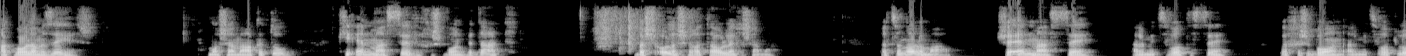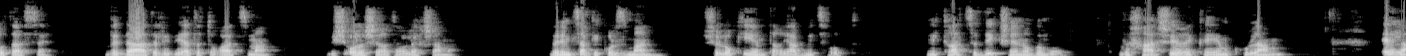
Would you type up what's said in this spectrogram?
רק בעולם הזה יש. כמו שאמר הכתוב, כי אין מעשה וחשבון ודעת בשאול אשר אתה הולך שמה. רצונו לומר שאין מעשה על מצוות עשה וחשבון על מצוות לא תעשה ודעת על ידיעת התורה עצמה בשאול אשר אתה הולך שמה. ונמצא כי כל זמן שלא קיים תרי"ג מצוות נקרא צדיק שאינו גמור וכאשר יקיים כולם, אלא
